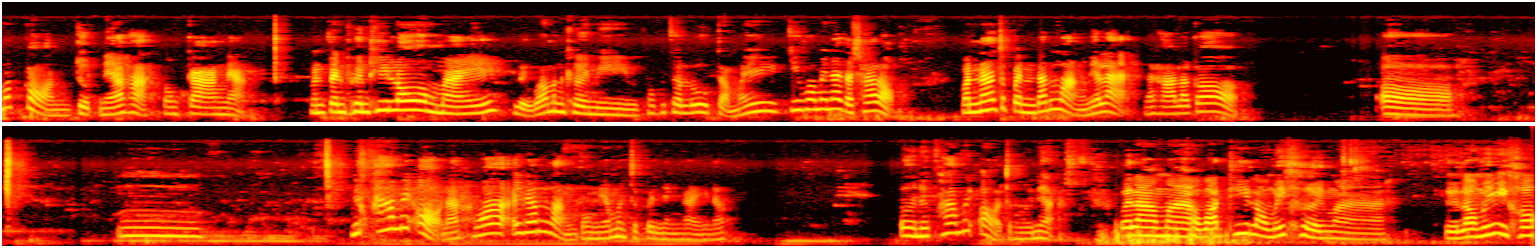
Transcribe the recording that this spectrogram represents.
เมื่อก่อนจุดเนี้ยค่ะ ตรงกลางเนี่ย มันเป็นพื้นที่โล่งไหม หรือว่ามันเคยมีพระพุทธรูปแต่ไม่คิดว่าไม่น่าจะใช่หรอก มันน่าจะเป็นด้านหลังนี่แหละนะคะ แล้วก็เอออืมนึกภาพไม่ออกนะว่าไอ้ด้านหลังตรงนี้มันจะเป็นยังไงนะเออนึกภาพไม่ออกจังเลยเนี่ย เวลามาวัดที่เราไม่เคยมา หรือเราไม่มีข้อ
